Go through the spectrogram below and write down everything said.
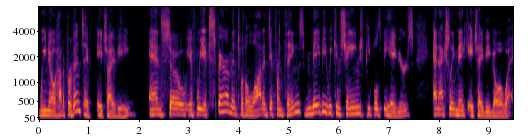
We know how to prevent HIV. And so, if we experiment with a lot of different things, maybe we can change people's behaviors and actually make HIV go away.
